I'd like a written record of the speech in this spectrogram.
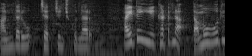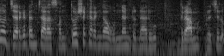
అందరూ చర్చించుకున్నారు. అయితే ఈ ఘటన తమ ఊర్లో జరగటం చాలా సంతోషకరంగా ఉందంటున్నారు గ్రామ ప్రజలు.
